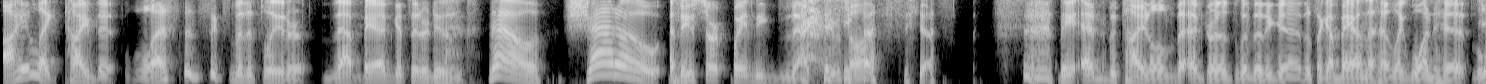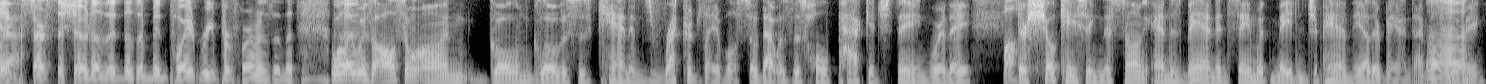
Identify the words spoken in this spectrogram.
i like timed it less than six minutes later that band gets introduced now shadow and they start playing the exact same song yes. Yes. they end the titles, the end credits with it again. It's like a band that has like one hit, Yeah. like starts the show, does it, does a midpoint re-performance, and then Well, it uh, was also on Golan Globus's Cannon's record label. So that was this whole package thing where they Fuck. they're showcasing this song and this band, and same with Made in Japan, the other band, I'm Uh-huh. assuming.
